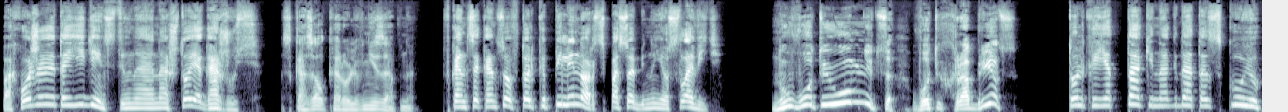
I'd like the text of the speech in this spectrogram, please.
«Похоже, это единственное, на что я гожусь», — сказал король внезапно. «В конце концов, только Пеленор способен ее словить». «Ну вот и умница, вот и храбрец», только я так иногда тоскую,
